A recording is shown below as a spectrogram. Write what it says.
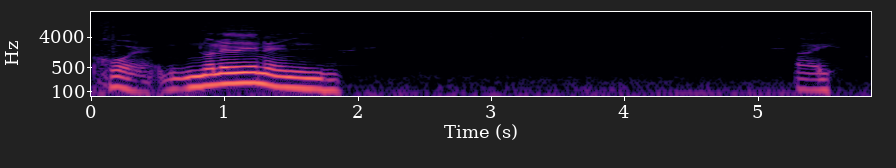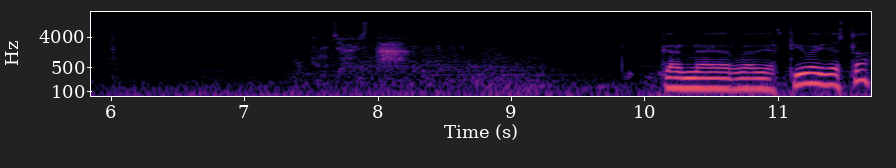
Joder, no le den el... Ahí. Ya está. Carne radiactiva y ya está.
